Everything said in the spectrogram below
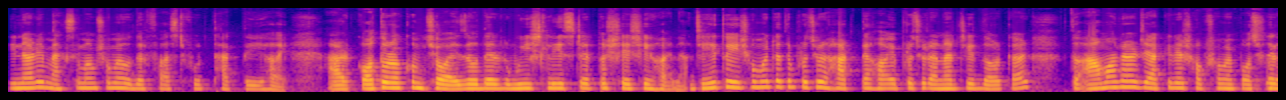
ডিনারে ম্যাক্সিমাম সময় ওদের ফাস্ট ফুড থাকতেই হয়। আর কত রকম চয়েস ওদের উইশ লিস্টের তো শেষই হয় না। যেহেতু এই সময়টাতে প্রচুর হাঁটতে হয়, প্রচুর এনার্জির দরকার তো আমার আর জাকিরের সবসময় পছন্দের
